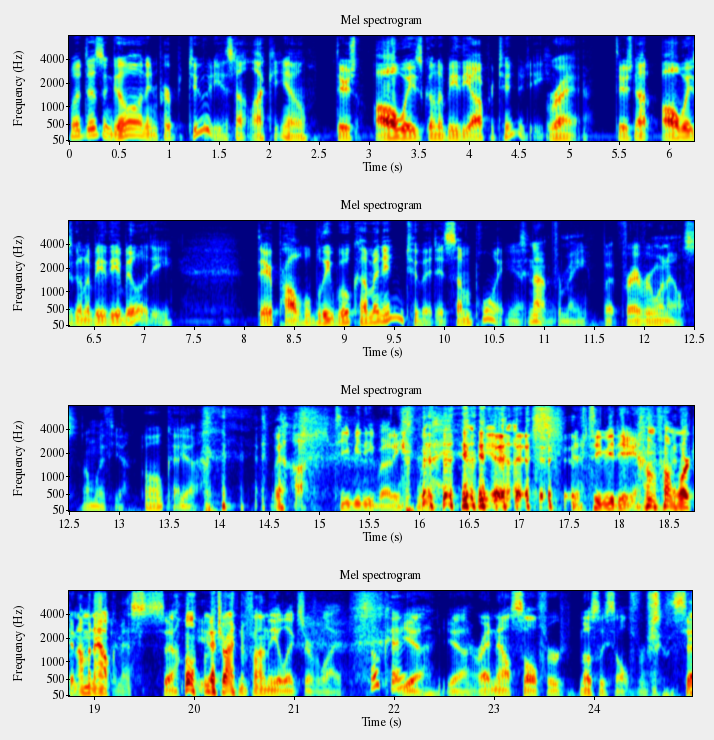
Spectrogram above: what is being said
Well, it doesn't go on in perpetuity. It's not like, you know, there's always going to be the opportunity. Right. There's not always going to be the ability. There probably will come an end to it at some point. Yeah. Not for me, but for everyone else. I'm with you. Oh, okay. Yeah. Well, TBD, buddy. yeah. yeah, TBD. I'm, I'm working. I'm an alchemist, so I'm trying to find the elixir of life. okay. Yeah, yeah. Right now, sulfur, mostly sulfur. So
